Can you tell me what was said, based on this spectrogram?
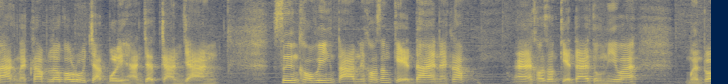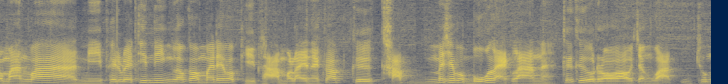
มากนะครับ แล้วก็รู้จักบริหารจัดการยาง ซึ่งเขาวิ่งตามเนี่ยเขาสังเกตได้นะครับเขาสังเกตได้ตรงนี้ว่าเหมือนประมาณว่ามีเพลเรสที่นิ่ง แล้วก็ไม่ได้ว่าผีผลามอะไรนะครับ คือขับไม่ใช่ว่าบู๊แหลกลานนะก็คือรอเอาจังหวะช่วง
